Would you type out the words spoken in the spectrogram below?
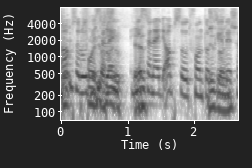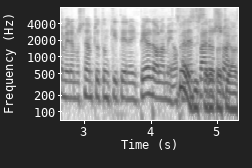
Abszolút, hiszen egy, hiszen egy abszolút fontos bizony. kérdés, amire most nem tudunk kitérni, hogy például ami a Ferencvárossal,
